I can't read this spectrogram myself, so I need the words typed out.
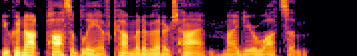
You could not possibly have come at a better time, my dear Watson.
